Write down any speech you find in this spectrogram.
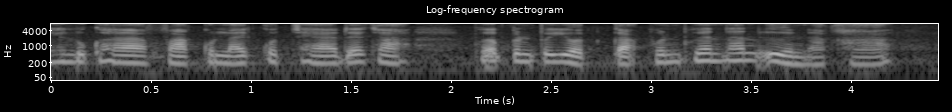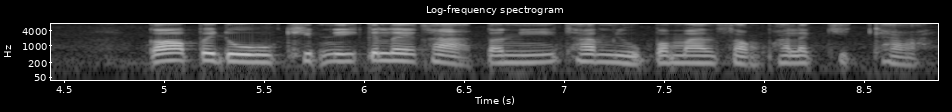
ให้ลูกฮาฝากกดไลค์กดแชร์ด้วยค่ะ เพื่อเป็นประโยชน์กับเพื่อนๆท่านอื่นนะคะ ก็ไปดูคลิปนี้กันเลยค่ะ ตอนนี้ทำอยู่ประมาณ 2 ภารกิจค่ะ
